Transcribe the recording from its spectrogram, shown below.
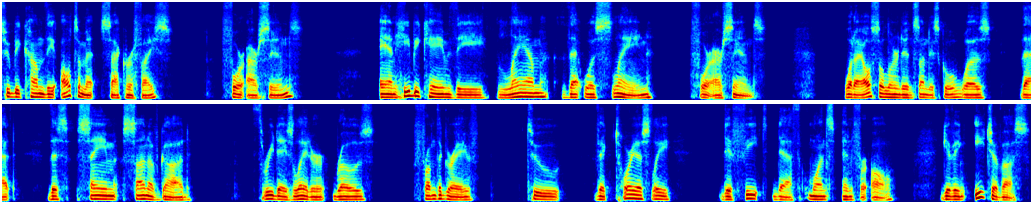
to become the ultimate sacrifice for our sins. And he became the lamb that was slain for our sins. What I also learned in Sunday school was that this same Son of God, three days later, rose from the grave to victoriously defeat death once and for all, giving each of us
